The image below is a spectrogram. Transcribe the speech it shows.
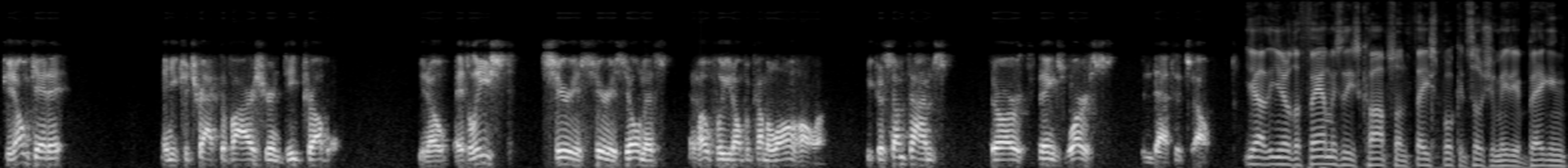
if you don't get it and you contract the virus, you're in deep trouble. You know, at least serious, serious illness, and hopefully you don't become a long hauler because sometimes there are things worse than death itself. Yeah, you know, the families of these cops on Facebook and social media begging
